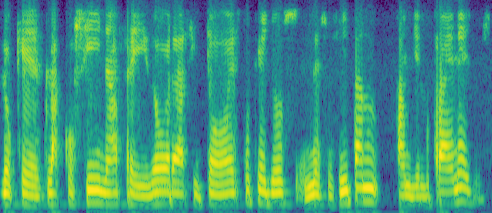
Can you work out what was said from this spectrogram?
lo que es la cocina, freidoras y todo esto que ellos necesitan también lo traen ellos.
